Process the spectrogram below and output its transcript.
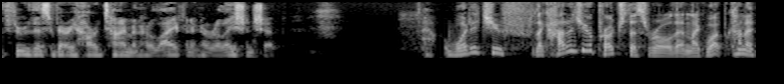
through this very hard time in her life and in her relationship. What did you like? How did you approach this role then? Like, what kind of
